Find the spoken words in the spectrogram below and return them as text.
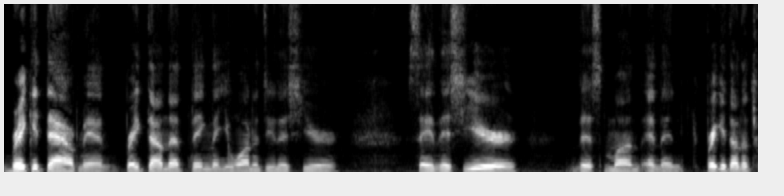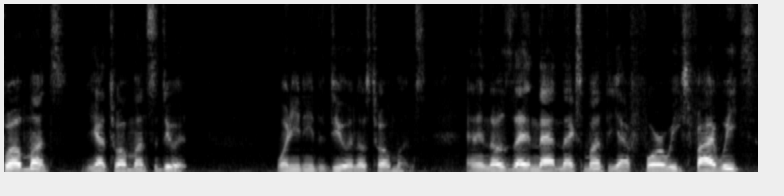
Break it down, man. Break down that thing that you want to do this year. Say this year this month and then break it down to 12 months. You got 12 months to do it. What do you need to do in those 12 months? And in those in that next month, you have 4 weeks, 5 weeks.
